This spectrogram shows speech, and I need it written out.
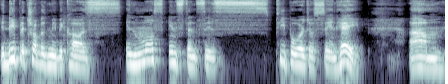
It deeply troubled me because in most instances, people were just saying, "Hey." Um,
